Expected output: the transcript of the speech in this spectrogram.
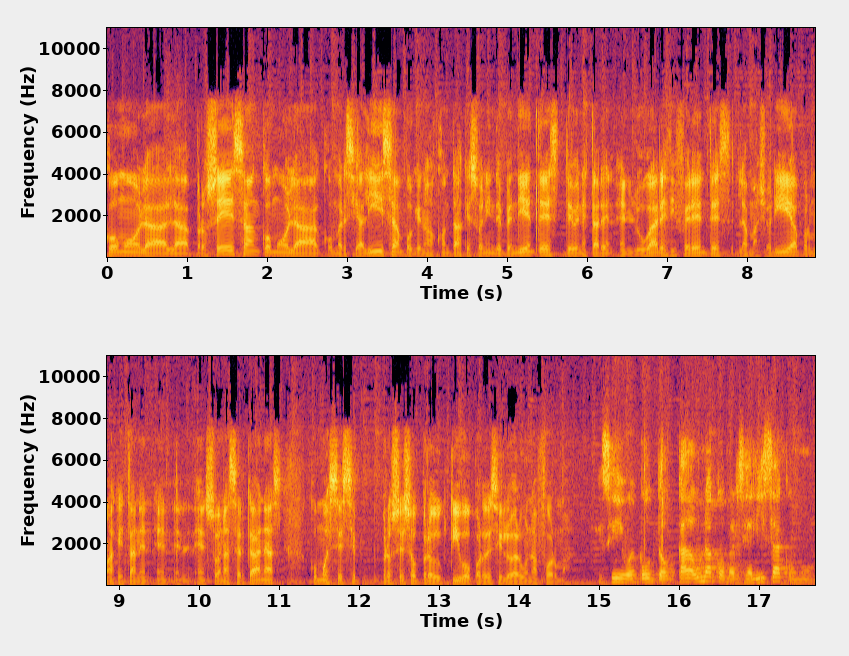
cómo la, procesan, cómo la comercializan, porque nos contás que son independientes, deben estar en, lugares diferentes la mayoría, por más que están en, zonas cercanas. ¿Cómo es ese proceso productivo, por decirlo de alguna forma? Sí, buen punto. Cada una comercializa como,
